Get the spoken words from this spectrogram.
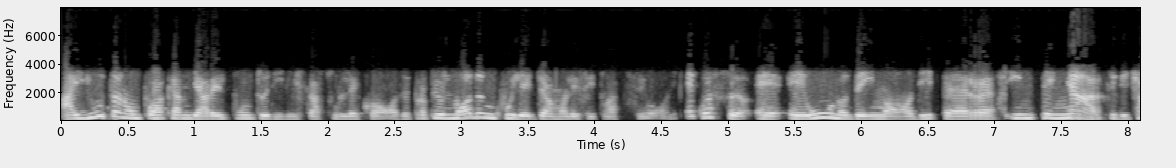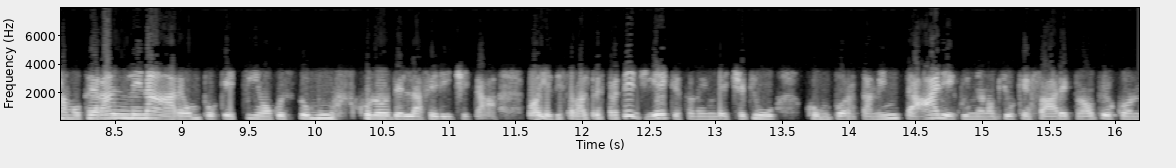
aiutano un po' a cambiare il punto di vista sulle cose, proprio il modo in cui leggiamo le situazioni. E questo è, è uno dei modi per impegnarsi, diciamo, per allenare un pochettino questo muscolo della felicità. Poi esistono altre strategie che sono invece più comportamentali e quindi hanno più a che fare proprio con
